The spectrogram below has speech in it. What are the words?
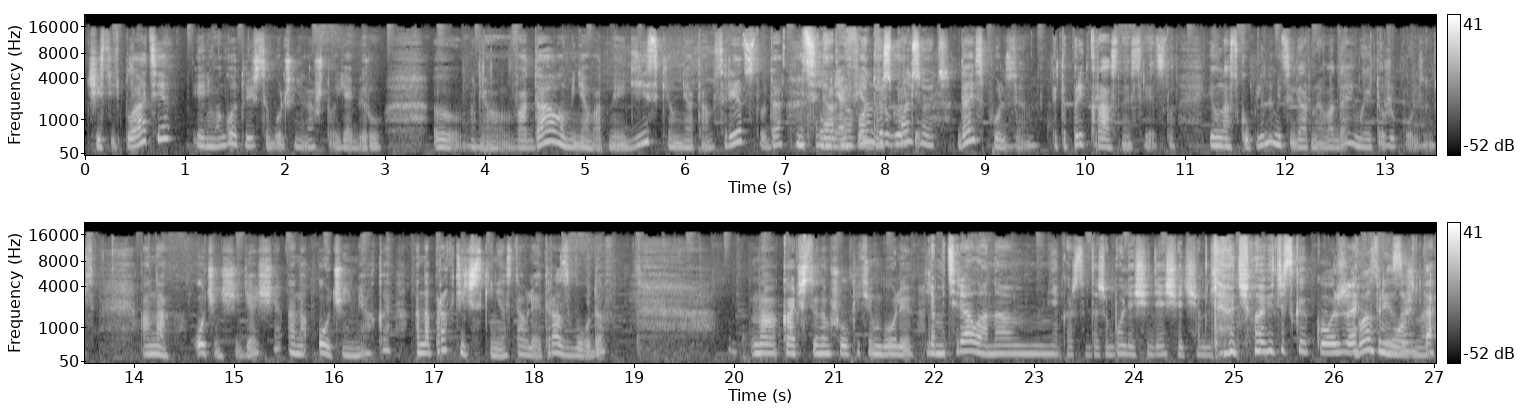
чистить платье, я не могу отвлечься больше ни на что. Я беру, э, у меня вода, у меня ватные диски, у меня там средства, да. Мицеллярную у меня фен воду используете? Да, используем. Это прекрасное средство. И у нас куплена мицеллярная вода, и мы ей тоже пользуемся. Она очень щадящая, она очень мягкая, она практически не оставляет разводов на качественном шелке тем более. Для материала она, мне кажется, даже более щадящая, чем для человеческой кожи. Возможно,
